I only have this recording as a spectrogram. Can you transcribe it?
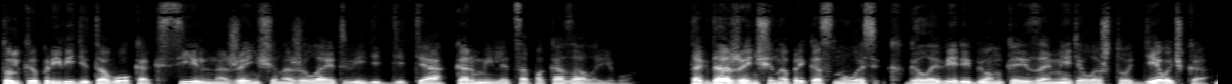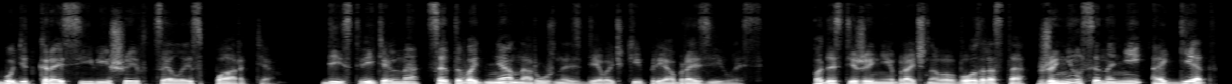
Только при виде того, как сильно женщина желает видеть дитя, кормилица показала его. Тогда женщина прикоснулась к голове ребенка и заметила, что девочка будет красивейшей в целой Спарте. Действительно, с этого дня наружность девочки преобразилась. По достижении брачного возраста женился на ней Агет,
